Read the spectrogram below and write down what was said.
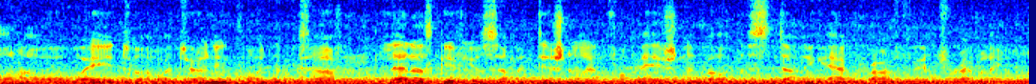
On our way to our turning point Cuxhaven, let us give you some additional information about the stunning aircraft we are traveling on.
